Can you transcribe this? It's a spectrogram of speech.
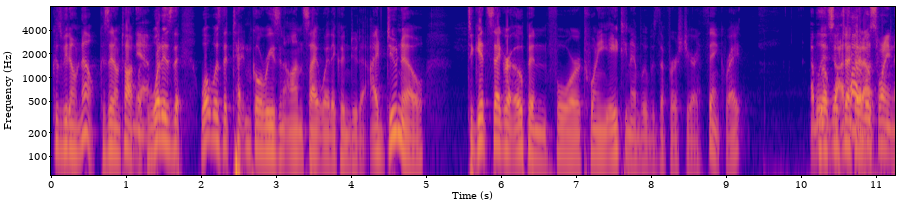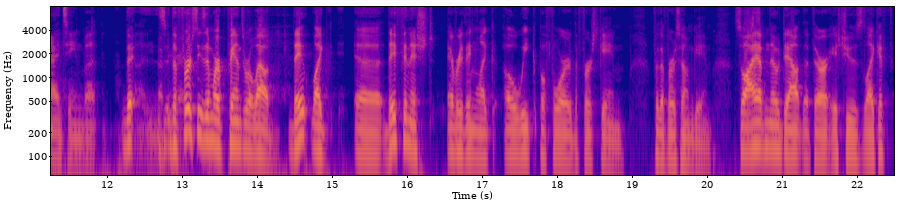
because we don't know because they don't talk. Yeah. Like, what is the what was the technical reason on site why they couldn't do that? I do know to get Segra open for 2018, I believe was the first year. I think right. I believe we'll, so. We'll I thought it was 2019, but the, uh, the right. first season where fans were allowed, they like uh, they finished everything like a week before the first game for the first home game. So I have no doubt that there are issues. Like if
